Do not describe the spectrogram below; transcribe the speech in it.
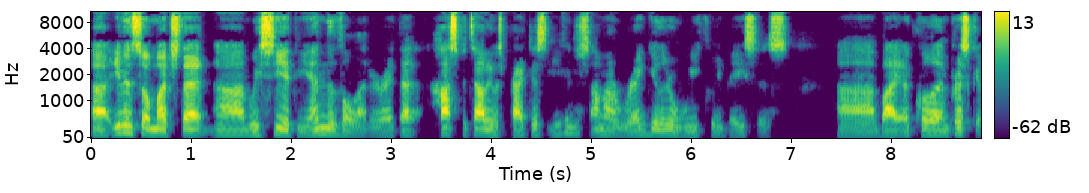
Uh, even so much that uh, we see at the end of the letter, right, that hospitality was practiced even just on a regular weekly basis uh, by Aquila and Prisca,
